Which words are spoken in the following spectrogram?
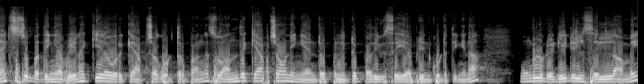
நெக்ஸ்ட் பார்த்தீங்க அப்படின்னா கீழே ஒரு கேப்ச்சா கொடுத்துருப்பாங்க. ஸோ அந்த கேப்ச்சாவை நீங்கள் என்டர் பண்ணிவிட்டு பதிவு செய்ய அப்படின்னு கொடுத்தீங்கன்னா உங்களுடைய டீட்டெயில்ஸ் எல்லாமே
